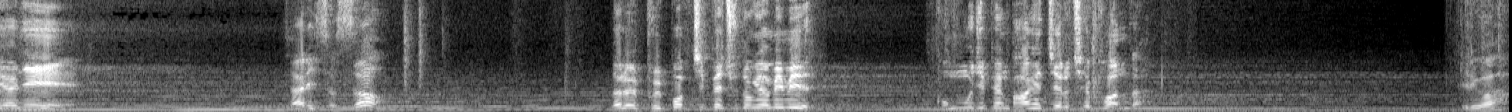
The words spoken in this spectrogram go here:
어이 최미연이 잘 있었어? 너를 불법 집회 주동 혐의 및 공무집행 방해죄로 체포한다. 이리 와.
